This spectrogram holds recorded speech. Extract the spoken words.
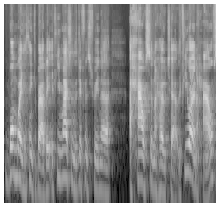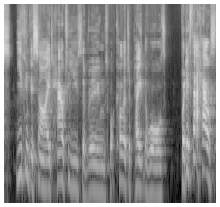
One way to think about it, if you imagine the difference between a, a house and a hotel. If you own a house, you can decide how to use the rooms, what colour to paint the walls. But if that house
